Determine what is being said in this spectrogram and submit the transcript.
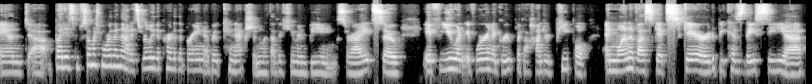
And uh, but it's so much more than that. It's really the part of the brain about connection with other human beings right? So if you and if we're in a group with a hundred people and one of us gets scared because they see a,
